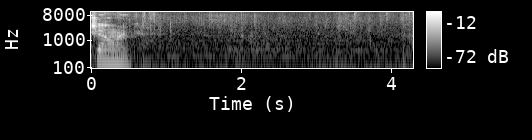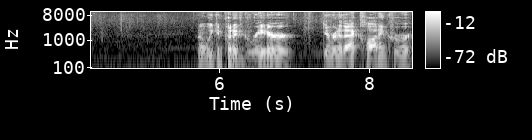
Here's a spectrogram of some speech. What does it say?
chilling. Well, we can put a greater, get rid of that clotting crewer.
